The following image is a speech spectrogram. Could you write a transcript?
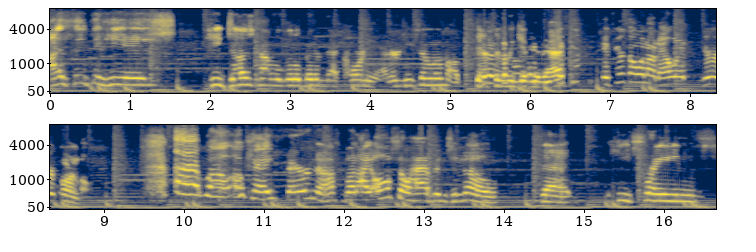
I think that he is. He does have a little bit of that corny energy to him. I'll definitely give you that. If you're, going on Ellen, you're a cornball. Uh, well, okay, fair enough. But I also happen to know that he trains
